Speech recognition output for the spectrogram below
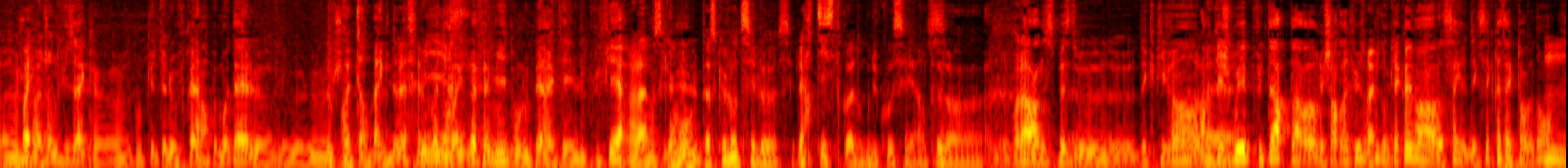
euh, joué Ouais. par John Cusack, euh, donc qui était le frère un peu modèle, le, le, le quarterback de la le famille. quarterback de la famille, dont le père était le plus fier. Voilà, parce que, lui- parce que l'autre c'est l'artiste quoi, donc du coup c'est un peu un- euh, voilà un espèce de de- d'écrivain alors qui est joué plus tard par euh, Richard Dreyfus en Ouais. plus donc il y a quand même un, des sacrés acteurs dedans Mm.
